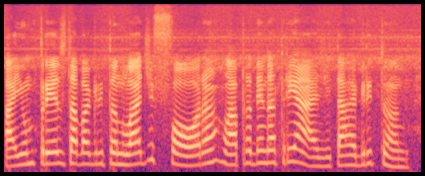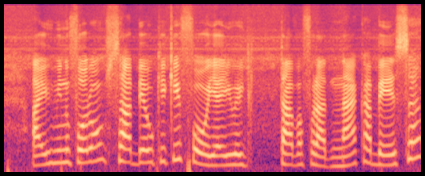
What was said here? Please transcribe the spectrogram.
Aí um preso estava gritando lá de fora, lá para dentro da triagem, estava gritando. Aí os meninos foram saber o que, que foi. Aí estava furado na cabeça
